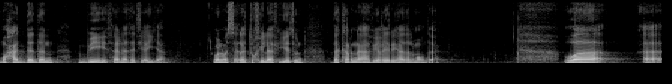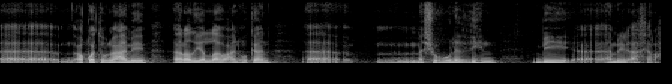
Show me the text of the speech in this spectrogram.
محددا بثلاثة أيام. والمسألة خلافية ذكرناها في غير هذا الموضع. وعقبة آه، بن عامر رضي الله عنه كان آه، مشغول الذهن بأمر الآخرة.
